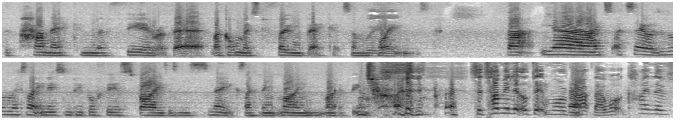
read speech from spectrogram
the panic and the fear of it, like almost phobic at some you? points. That yeah, I'd, I'd say it was, it was almost like you know some people fear spiders and snakes. I think mine might have been childbirth. So tell me a little bit more about that. What kind of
